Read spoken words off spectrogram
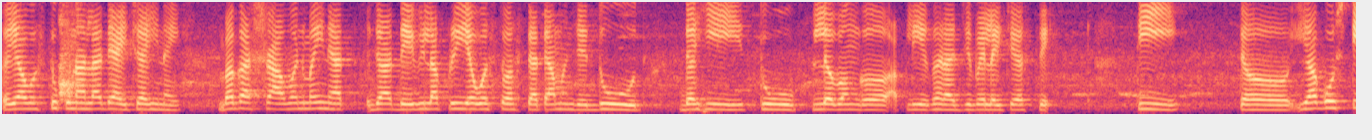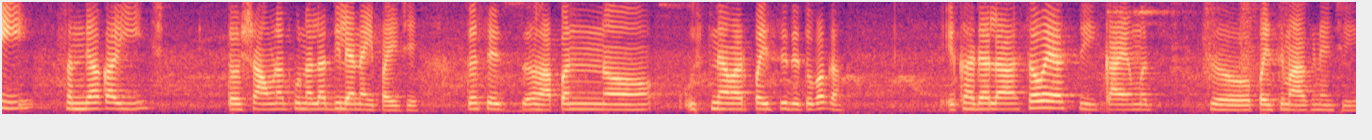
तर या वस्तू कुणाला द्यायच्याही नाही. बघा श्रावण महिन्यात ज्या देवीला प्रिय वस्तू असत्या त्या म्हणजे दूध दही तूप लवंग आपली घरात जी वेलायची असते ती. तर या गोष्टी संध्याकाळी तर श्रावणात कुणाला दिल्या नाही पाहिजे. तसेच आपण उसण्यावर पैसे देतो बघा. एखाद्याला सवय असती कायमच पैसे मागण्याची.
